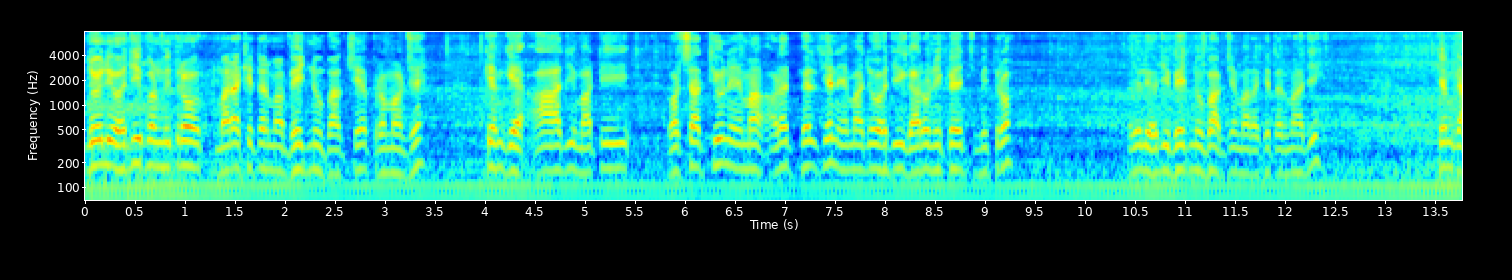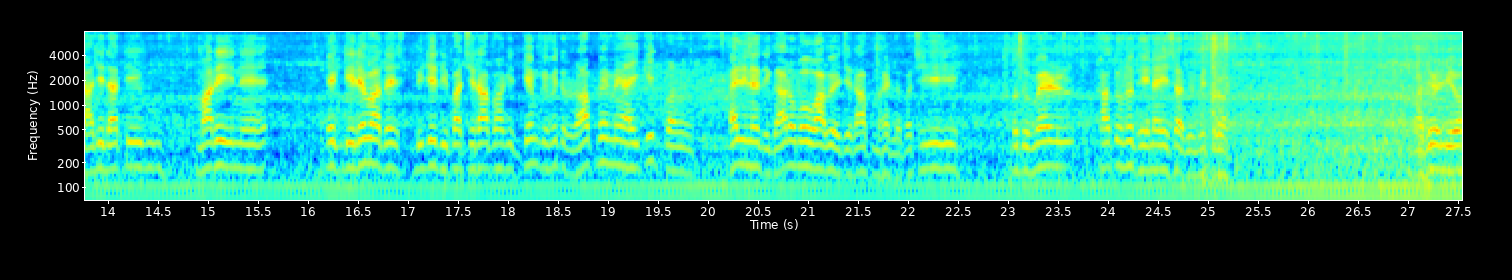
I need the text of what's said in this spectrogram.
આ જોઈ લ્યો, હજી પણ મિત્રો મારા ખેતરમાં ભેજનું ભાગ છે, પ્રમાણ છે. કેમ કે આ હજી માટી વરસાદ થયો ને, એમાં અડદ ફેલ છે ને, એમાં જો હજી ગારો નીકળે જ મિત્રો. જોઈ લ્યો, હજી ભેજનું ભાગ છે મારા ખેતરમાં હજી. કેમ કે આજે દાંતી મારીને એક દી રહેવા દઈશ, બીજેથી પાછી રાપ હાકી કેમ કે મિત્રો, રાપે મેં હાકી જ, પણ હાલી નથી. ગારો બહુ આવે છે રાપમાં, એટલે પછી બધું મેળ ખાતું નથી એના હિસાબે મિત્રો. જોઈ લ્યો.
